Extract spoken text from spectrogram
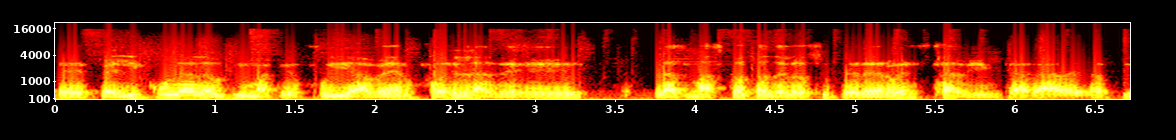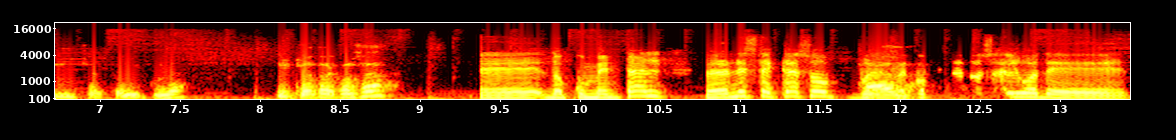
Eh, película, la última que fui a ver fue la de las mascotas de los superhéroes. Está bien cagada esa pinche película. ¿Y qué otra cosa? Eh, documental, pero en este caso, pues ah, algo de,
